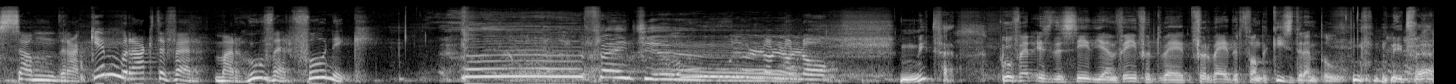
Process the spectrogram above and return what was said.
Sandra Kim raakte ver, maar hoe ver foon ik? Uh, fijntje. Oeh, Niet ver. Hoe ver is de CD&V verwijderd van de kiesdrempel? Niet ver.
